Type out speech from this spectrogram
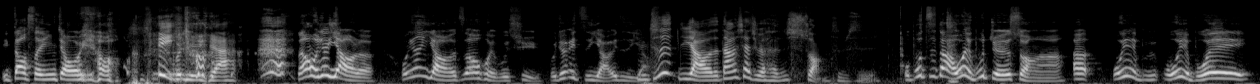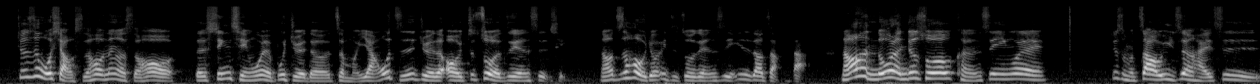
一道声音叫我咬，屁呀！然后我就咬了，我因为咬了之后回不去，我就一直咬，一直咬你。就是咬的当下觉得很爽，是不是？我不知道，我也不觉得爽啊，呃，我也不，我也不会，就是我小时候那个时候的心情，我也不觉得怎么样，我只是觉得哦，就做了这件事情，然后之后我就一直做这件事情，一直到长大。然后很多人就说，可能是因为就什么躁郁症，还是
